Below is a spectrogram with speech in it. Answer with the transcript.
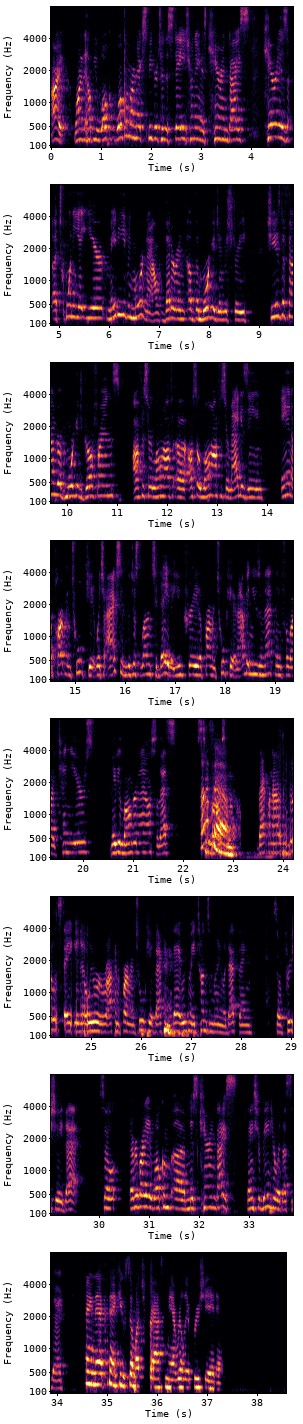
All right, wanted to help you welcome, welcome our next speaker to the stage. Her name is Karen Deis. Karen is a 28 year, maybe even more now, veteran of the mortgage industry. She is the founder of Mortgage Girlfriends, Officer Loan Off, uh, also Loan Officer Magazine, and Apartment Toolkit, which I actually just learned today that you created Apartment Toolkit, and I've been using that thing for like 10 years, maybe longer now. So that's awesome. awesome. Back when I was in real estate, you know, we were rocking Apartment Toolkit back in the day. We've made tons of money with that thing, so appreciate that. So everybody, welcome uh, Miss Karen Deis. Thanks for being here with us today. Hey, Nick, thank you so much for asking me. I really appreciate it.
